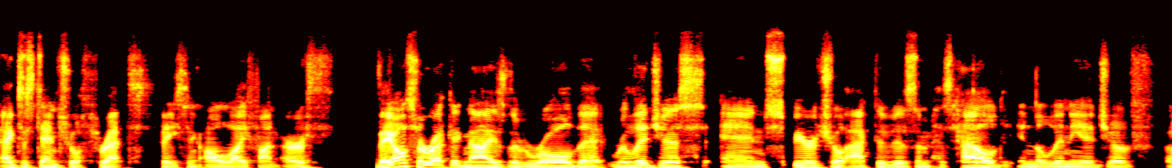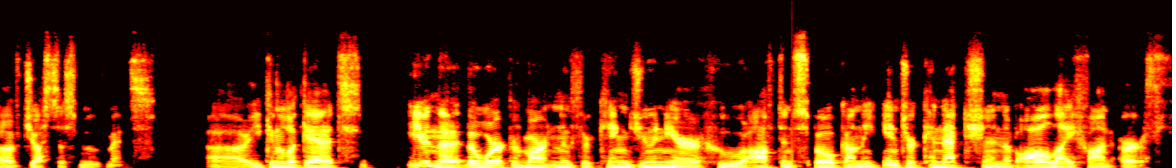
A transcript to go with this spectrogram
existential threats facing all life on Earth. They also recognize the role that religious and spiritual activism has held in the lineage of, of justice movements. Uh, you can look at even the, the work of Martin Luther King Jr., who often spoke on the interconnection of all life on Earth.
